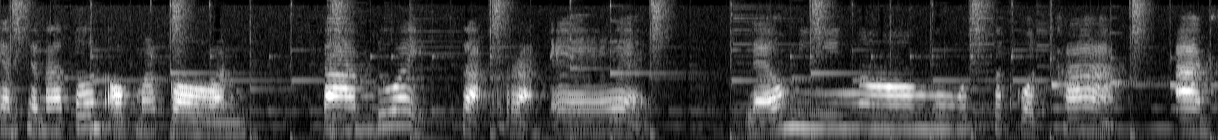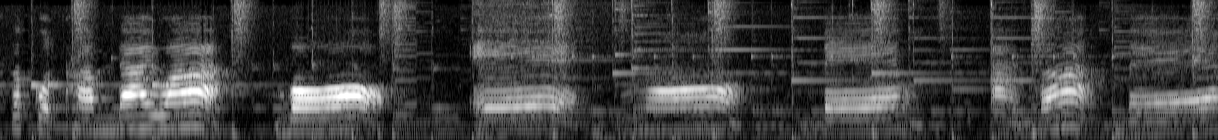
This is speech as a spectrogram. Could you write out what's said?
ยัญชนะต้นออกมาก่อน ตามด้วยสระแอ แล้วมีงองูสะกดค่ะ อ่านสะกดคำได้ว่า บอ แอ งอ แบง อ่านว่าแบง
